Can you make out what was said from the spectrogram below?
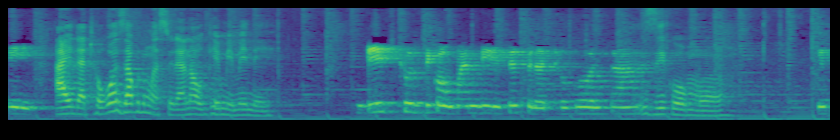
ee eh. hayi ndathokoza kuti mwaswelana nawo game imeneyi ndithu ziko ngwambiri seswe ndathokoza zikomo yes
